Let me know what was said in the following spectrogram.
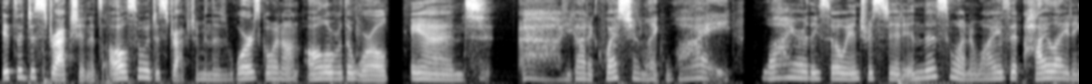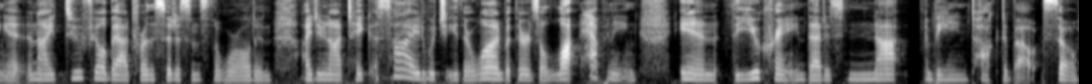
it's a distraction. It's also a distraction. I mean, there's wars going on all over the world and uh, you got to question like why? Why are they so interested in this one and why is it highlighting it? And I do feel bad for the citizens of the world and I do not take a side which either one, but there's a lot happening in the Ukraine that is not being talked about. So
